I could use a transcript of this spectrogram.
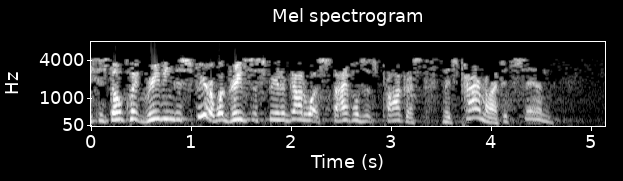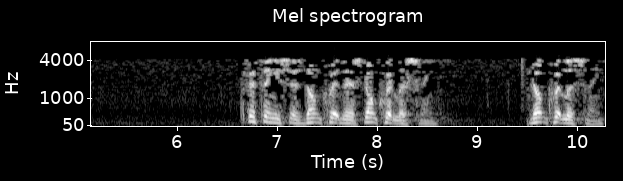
He says, Don't quit grieving the Spirit. What grieves the Spirit of God? What stifles its progress and its power in life? It's sin. Fifth thing he says, don't quit this. Don't quit listening. Don't quit listening.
